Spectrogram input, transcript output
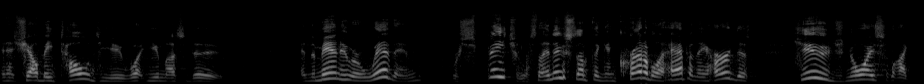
and it shall be told to you what you must do. And the men who were with him were speechless. They knew something incredible had happened. They heard this huge noise like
